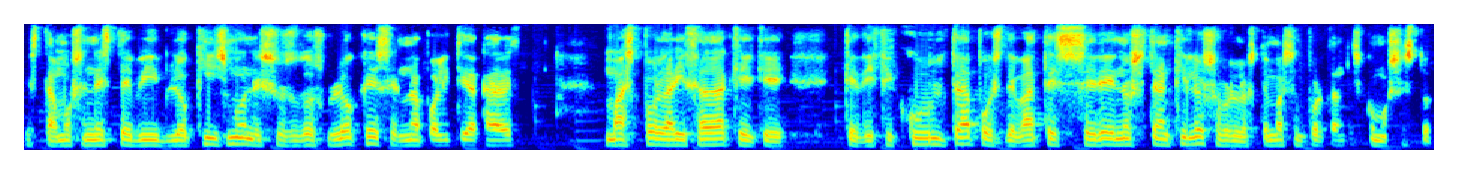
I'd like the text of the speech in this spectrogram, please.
Estamos en este bibloquismo, en esos dos bloques, en una política cada vez más polarizada que, que, que dificulta pues debates serenos y tranquilos sobre los temas importantes como es esto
